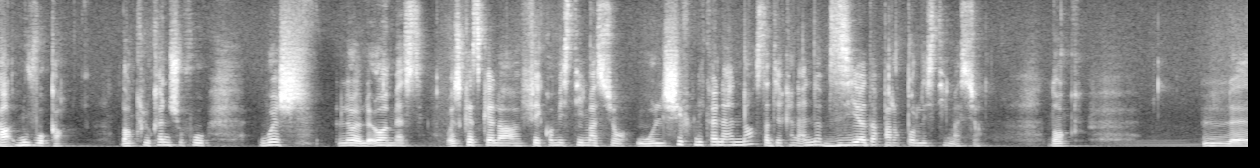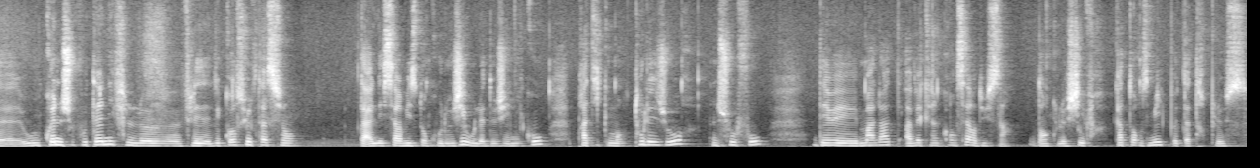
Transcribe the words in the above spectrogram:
cas nouveaux cas donc لو كان نشوفوا واش الاو ام اس واش كاس كالا في كوم استيماسيون والشيفر اللي كان عندنا ستادير كان عندنا بزياده بارابور ليستيماسيون دونك ال- وكان نشوفوا تاني في ال- في لي كونسلتاسيون تاع لي سيرفيس دونكولوجي ولا دو جينيكو pratiquement tous les jours نشوفوا des malades avec un cancer du sein. Donc le chiffre, 14 000 peut-être plus.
